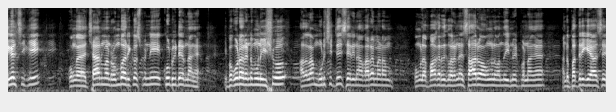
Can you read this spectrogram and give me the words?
நிகழ்ச்சிக்கு உங்கள் சேர்மன் ரொம்ப ரிக்வஸ்ட் பண்ணி கூப்பிட்டுக்கிட்டே இருந்தாங்க. இப்போ கூட ரெண்டு மூணு இஷ்யூ அதெல்லாம் முடிச்சுட்டு சரி நான் வரேன் மேடம். உங்களை பார்க்குறதுக்கு வரேன்னு சாரும் அவங்களும் வந்து இன்வைட் பண்ணாங்க. அண்டு பத்திரிகை ஆசி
